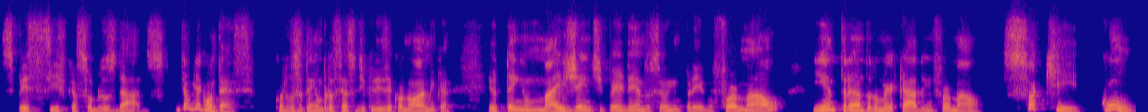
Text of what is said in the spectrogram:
específica sobre os dados. Então, o que acontece? Quando você tem um processo de crise econômica, eu tenho mais gente perdendo seu emprego formal e entrando no mercado informal. Só que com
